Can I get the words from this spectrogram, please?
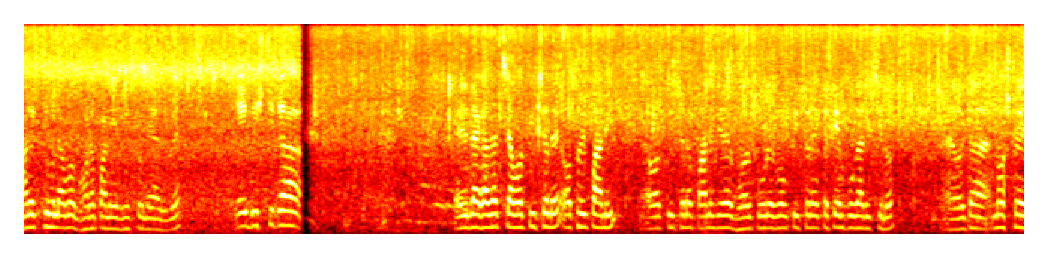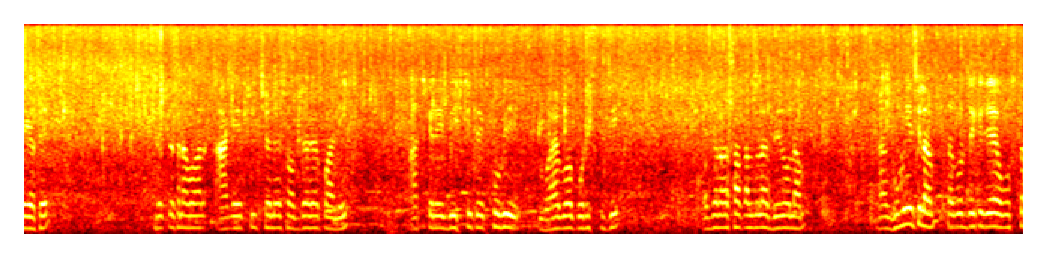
আর একটু হলে আমার ঘরে পানি এসে চলে আসবে। এই বৃষ্টিটা এই দেখা যাচ্ছে আমার পিছনে অথই পানি। আমার পিছনে পানি দিয়ে ভরপুর এবং পিছনে একটা টেম্পো গাড়ি ছিল। ওইটা নষ্ট হয়ে গেছে। দেখতেছেন আমার আগে পিছনে সব জায়গায় পানি। আজকের এই বৃষ্টিতে খুবই ভয়াবহ পরিস্থিতি। এর জন্য সকালবেলা বেরোলাম। ঘুমিয়েছিলাম, তারপর দেখি যে অবস্থা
